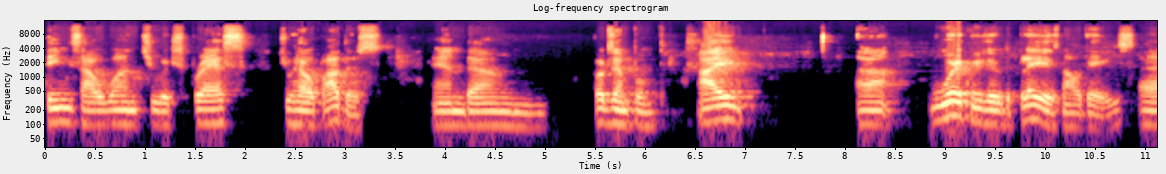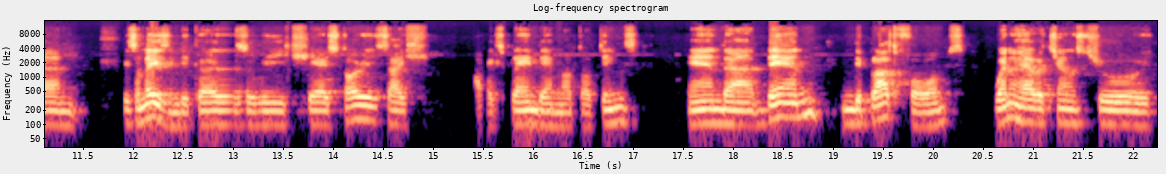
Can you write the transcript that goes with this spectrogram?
things I want to express to help others. And um, for example, I uh, work with the, the, players nowadays. Um, it's amazing because we share stories. I, I explain them a lot of things, and uh, then in the platforms, when I have a chance to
